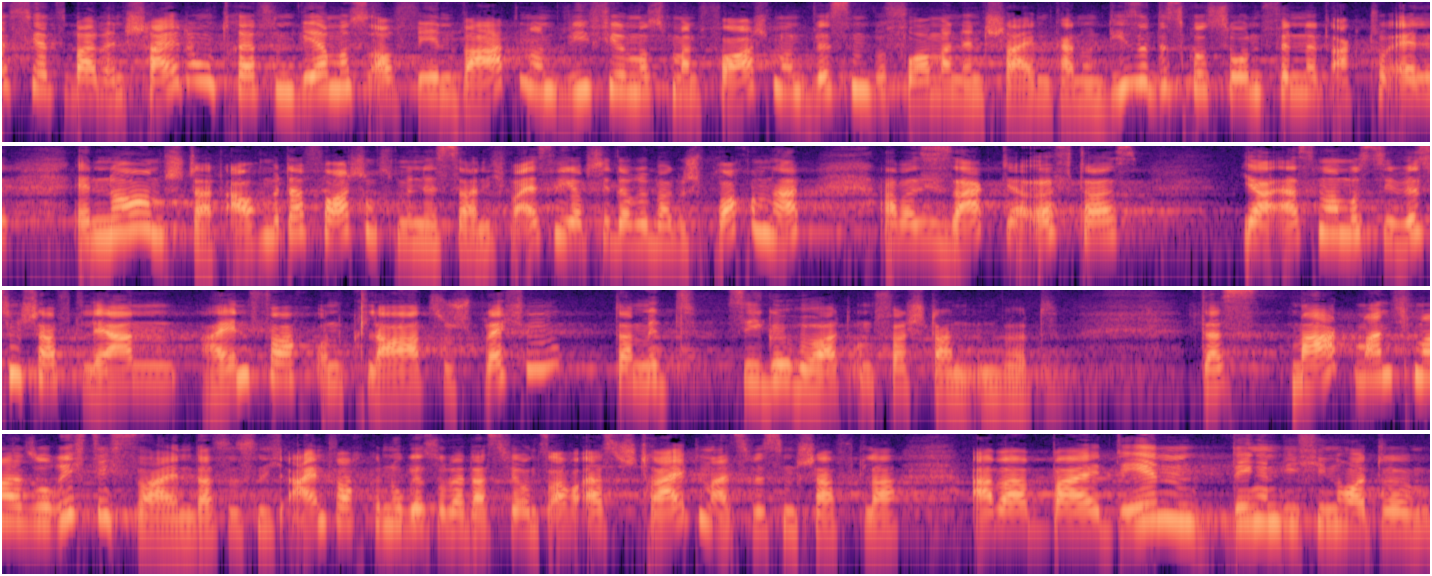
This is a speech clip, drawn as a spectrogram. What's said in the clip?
ist jetzt beim Entscheidungen treffen, wer muss auf wen warten und wie viel muss man forschen und wissen, bevor man entscheiden kann. Und diese Diskussion findet aktuell enorm statt, auch mit der Forschungsministerin. Ich weiß nicht, ob sie darüber gesprochen hat, aber sie sagt ja öfters, ja, erstmal muss die Wissenschaft lernen, einfach und klar zu sprechen, damit sie gehört und verstanden wird. Das mag manchmal so richtig sein, dass es nicht einfach genug ist oder dass wir uns auch erst streiten als Wissenschaftler. Aber bei den Dingen, die ich Ihnen heute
